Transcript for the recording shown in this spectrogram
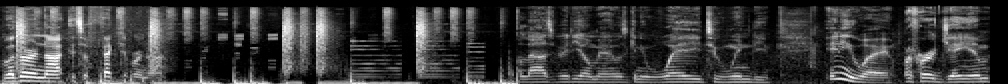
whether or not it's effective or not. The last video, man, it was getting way too windy. Anyway, I've heard JM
